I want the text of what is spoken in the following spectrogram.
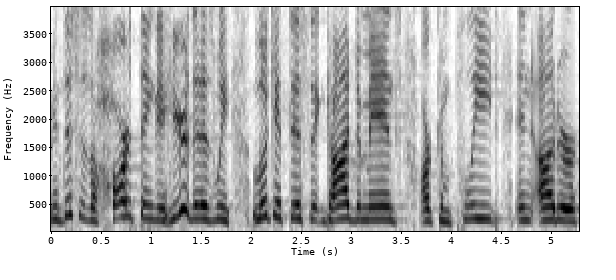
Man, this is a hard thing to hear that as we look at this, that God demands our complete and utter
